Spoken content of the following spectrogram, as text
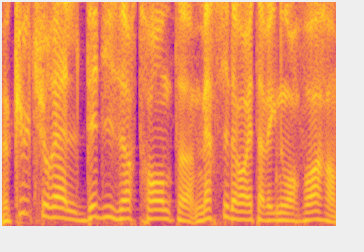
euh, culturel dès 10h30. Merci d'avoir été avec nous. Au revoir.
